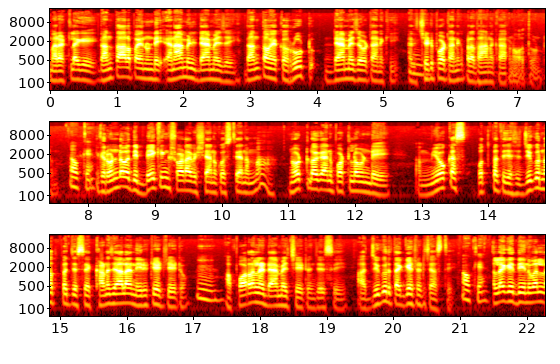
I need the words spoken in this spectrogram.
మరి అట్లాగే దంతాలపై నుండి ఎనామిల్ డ్యామేజ్ అయ్యి దంతం యొక్క రూట్ డ్యామేజ్ అవటానికి అది చెడిపోవటానికి ప్రధాన కారణం అవుతూ ఉంటుంది. ఓకే. ఇక రెండవది బేకింగ్ సోడా విషయానికి వస్తేనమ్మా నోట్లో కానీ పొట్టలో ఉండే మ్యూకస్ ఉత్పత్తి చేసే జిగురును ఉత్పత్తి చేసే కణజాలాన్ని ఇరిటేట్ చేయటం. ఆ పొరల్ని డ్యామేజ్ చేయటం చేసి ఆ జిగురు తగ్గేటట్టు చేస్తాయి ఓకే అలాగే దీనివల్ల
